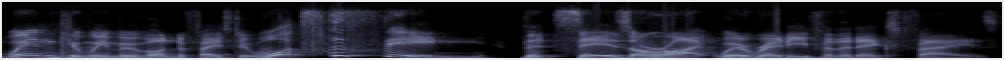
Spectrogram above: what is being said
when can we move on to phase two what's the thing that says all right we're ready for the next phase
